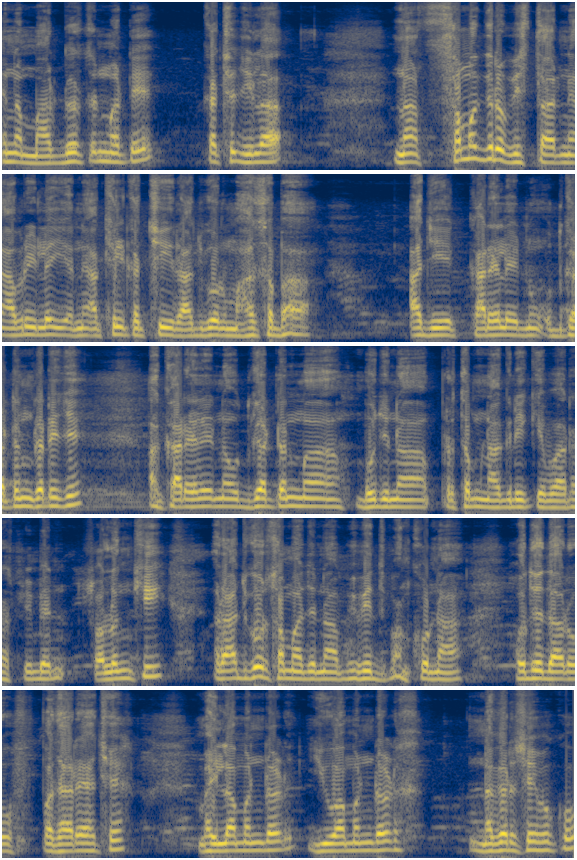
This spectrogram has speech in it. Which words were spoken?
એના માર્ગદર્શન માટે કચ્છ જિલ્લાના સમગ્ર વિસ્તારને આવરી લઈ અને અખિલ કચ્છી રાજગોર મહાસભા આજે એક કાર્યાલયનું ઉદ્ઘાટન કરે છે. આ કાર્યાલયના ઉદ્ઘાટનમાં ભુજના પ્રથમ નાગરિક એવા રશ્મિબેન સોલંકી, રાજગોર સમાજના વિવિધ પંખોના હોદ્દેદારો પધાર્યા છે. મહિલા મંડળ, યુવા મંડળ, નગરસેવકો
